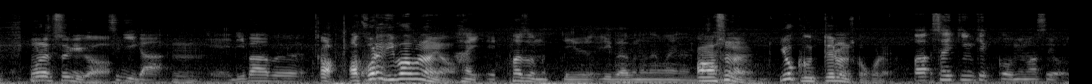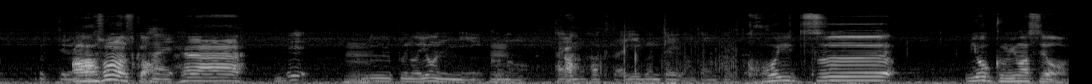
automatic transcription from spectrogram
これ次が？次が、うん。えーリバーブ。ああこれリバーブなんや。はいえファゾムっていうリバーブの名前なんですけど。ああそうなんや。よく売ってるんですかこれ？あ最近結構見ますよ。売ってるのああそうなんですか。はい。へえで、うん。ループの4にこうん。のタイムファクター、イーブンタイドのタイムファクター。こいつよく見ますよ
